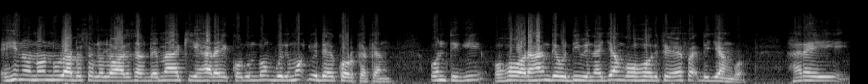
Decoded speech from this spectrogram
e hino noon nulaɗo sallllahu alih w sallam ɓe maaki haray ko ɗum ɗon ɓuuri moƴƴude e korka kan. On tigi o hoora hannde o diwina janngo o hoorito e faɗɗi janngo. Haray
